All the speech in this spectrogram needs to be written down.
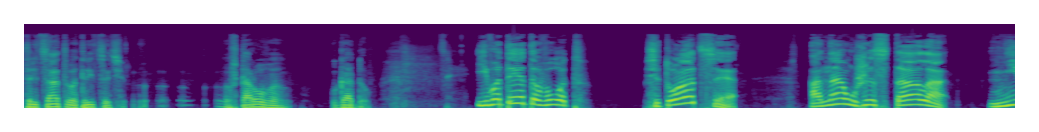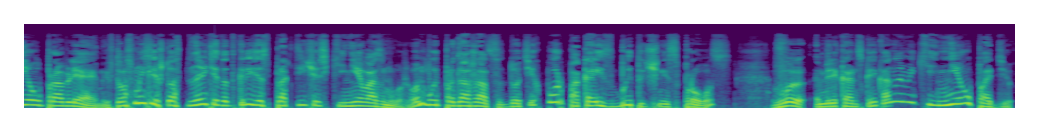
30-32 годов. И вот эта вот ситуация, она уже стала неуправляемый. В том смысле, что остановить этот кризис практически невозможно. Он будет продолжаться до тех пор, пока избыточный спрос в американской экономике не упадет.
